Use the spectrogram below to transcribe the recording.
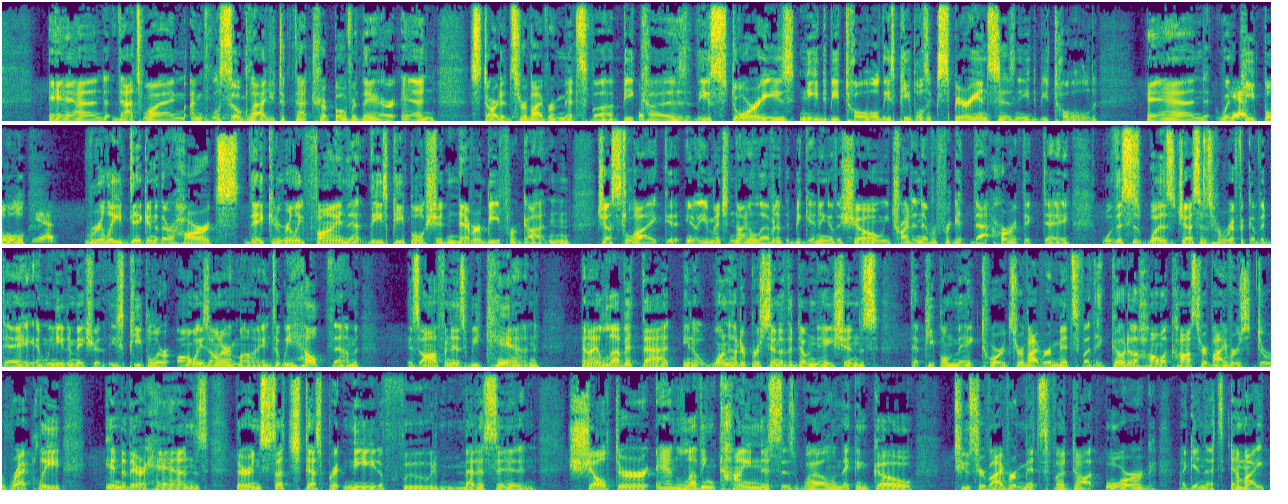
And that's why I'm I'm so glad you took that trip over there and started Survivor Mitzvah because these stories need to be told. These people's experiences need to be told. And when yes. people yes. really dig into their hearts, they can really find that these people should never be forgotten. Just like, you know, you mentioned 9 11 at the beginning of the show, and we try to never forget that horrific day. Well, this is, was just as horrific of a day, and we need to make sure that these people are always on our minds, that we help them as often as we can. And I love it that, you know, 100% of the donations that people make towards Survivor Mitzvah, they go to the Holocaust survivors directly into their hands. They're in such desperate need of food and medicine and shelter and loving kindness as well. And they can go to survivormitzvah.org. Again, that's M-I-T-Z-V-A-H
